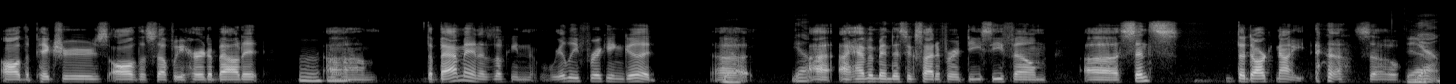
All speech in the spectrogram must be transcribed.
all the pictures, all the stuff we heard about it. Mhm. Um, the Batman is looking really freaking good. Uh, yeah. I, I haven't been this excited for a DC film uh, since The Dark Knight. so yeah. yeah.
